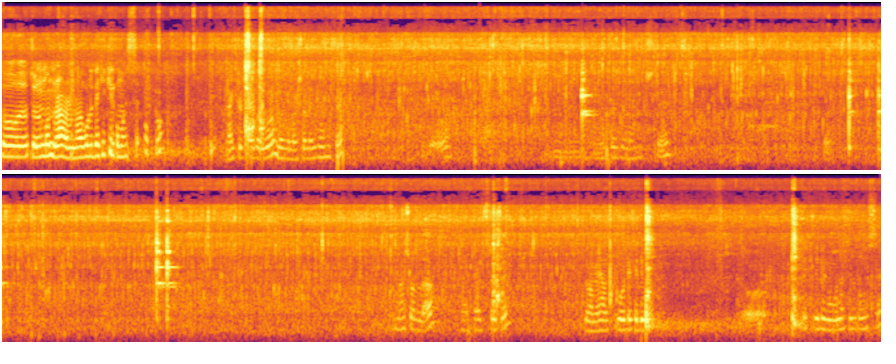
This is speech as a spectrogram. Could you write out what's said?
তো চলুন বন্ধুরা রান্নাগুলো দেখি কীরকম হচ্ছে একটু। একটু ট্রাই করব মশলা কীরকম হচ্ছে হচ্ছে? মাসাল্লাহ তো আমি হালকা দেখে দিব। তো হচ্ছে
